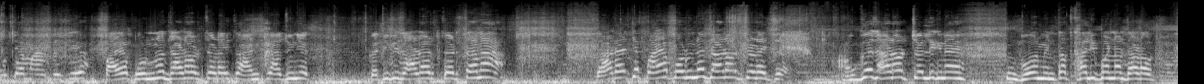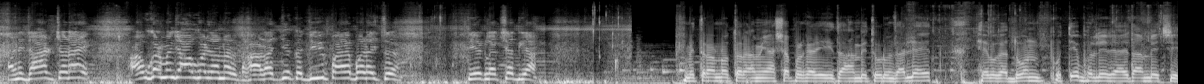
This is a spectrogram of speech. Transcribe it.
मोठ्या माणसाचे पाया पूर्ण झाडावर चढायचं. आणखी अजून एक. कधी बी झाडावर चढताना झाडाच्या पाया पडूनच झाडावर चढायचं. उगं झाडावर चढले की नाही? दोन मिनिटात खाली पडणार झाडावर. आणि झाड चढाय अवघड म्हणजे अवघड जाणार. झाडाचे कधीही पाया पडायचं. ते एक लक्षात घ्या. मित्रांनो तर आम्ही अशा प्रकारे इथं आंबे तोडून झाले आहेत. हे बघा दोन पोते भरलेले आहेत आंब्याचे.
